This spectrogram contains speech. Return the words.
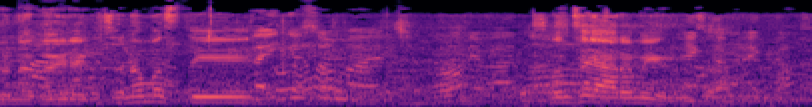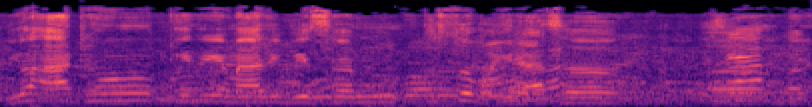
जोड्न गइरहेको छु। नमस्ते। सन्चै आरामै हुनुहुन्छ। यो आठौँ केन्द्रीय महाधिवेशन कस्तो भइरहेछ? व्यापक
